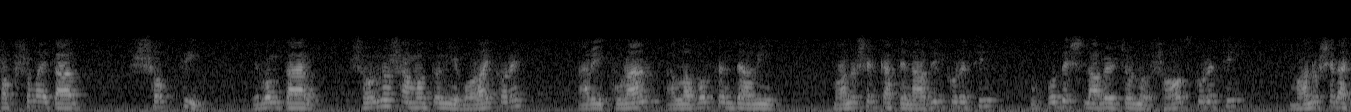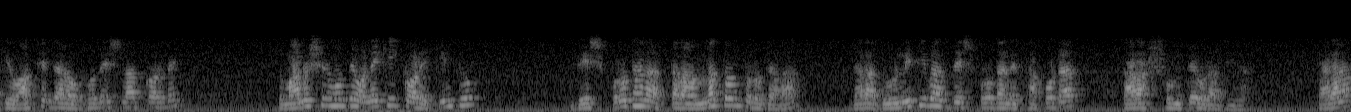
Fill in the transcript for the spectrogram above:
সবসময় তার শক্তি এবং তার সৈন্য সামন্ত নিয়ে বড়াই করে। আর এই কোরআন আল্লাহ বলছেন যে, আমি মানুষের কাছে নাজিল করেছি, উপদেশ লাভের জন্য সহজ করেছি। মানুষেরা কেউ আছে যারা উপদেশ লাভ করবে? তো মানুষের মধ্যে অনেকেই করে, কিন্তু দেশ প্রধান আর তারা আমলাতন্ত্র যারা যারা দুর্নীতিবাজ দেশ প্রধানের সাপোর্টার তারা শুনতেও রাজি না। তারা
